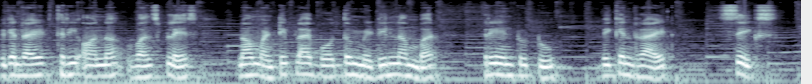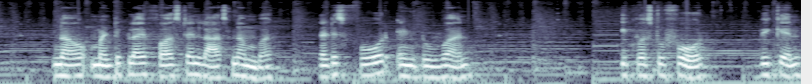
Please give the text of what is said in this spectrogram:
we can write 3 on the ones place. Now multiply both the middle number 3 into 2 we can write 6 now multiply first and last number that is 4 into 1 equals to 4 we can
